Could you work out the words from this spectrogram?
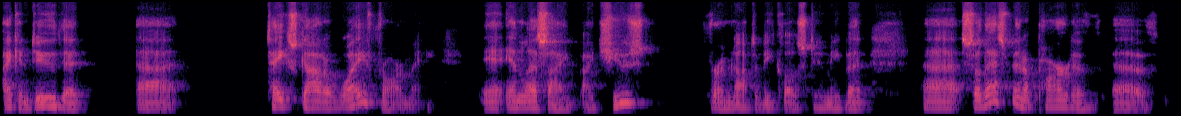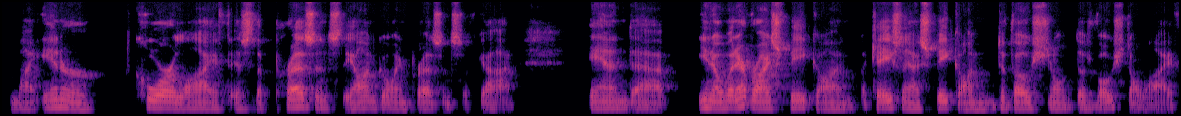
I can do that uh, takes God away from me unless I, I choose for him not to be close to me. But uh, so that's been a part of, of my inner core life is the presence, the ongoing presence of God. And, uh, you know, whenever I speak on, occasionally I speak on devotional, devotional life,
